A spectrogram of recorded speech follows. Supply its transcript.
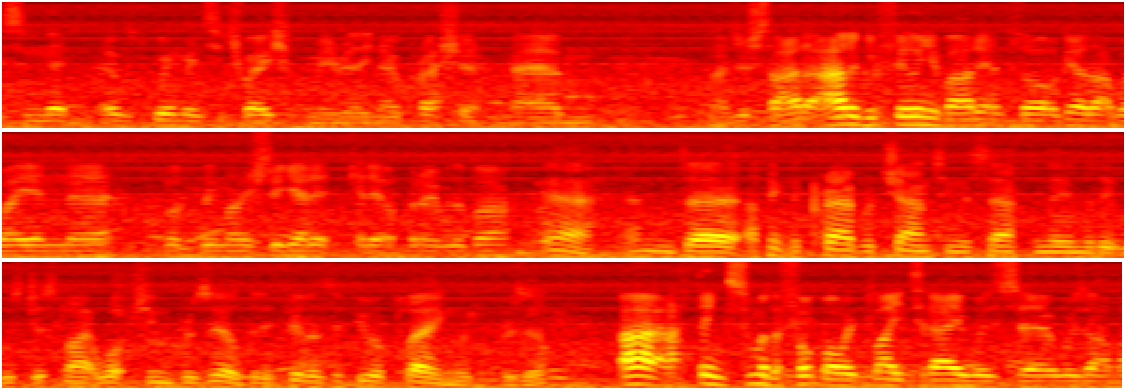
it's a win-win situation for me. Really, no pressure. Um, I just I had, I had, a good feeling about it and thought I'd go that way, and uh, luckily managed to get it get it up and over the bar. Yeah, and uh, I think the crowd were chanting this afternoon that it was just like watching Brazil. Did it feel as if you were playing with Brazil? Uh, I think some of the football we played today was uh, was um,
